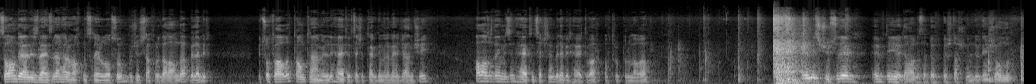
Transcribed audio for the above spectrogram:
Salam dəyərli izləyicilər, hər vaxtınız xeyirli olsun. Bu gün sizə Xırdalanda belə bir 3 otaqlı, tam təmirli həyət evi çəkib təqdim eləməyə gəlmişik. Hal-hazırda evimizin həyətini çəkirəm. Belə bir həyəti var, oturub durmağa. Evimiz kürsülü ev. Evdə yerdən hardasa 4-5 daş hündürdə inşa olunub.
